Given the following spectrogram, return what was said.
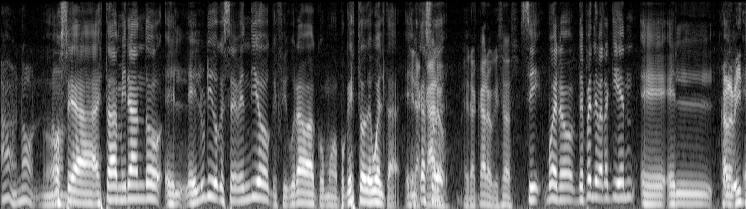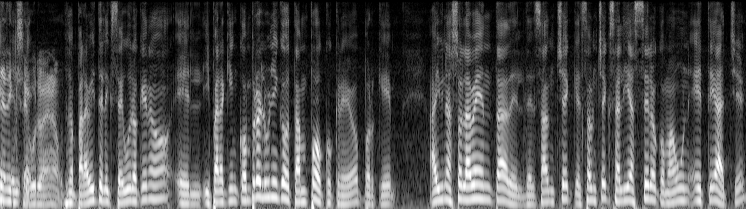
Ah, no, no. o sea, estaba mirando, el, el único que se vendió, que figuraba como, porque esto de vuelta, en era el caso caro, de- era caro quizás. Sí, bueno, depende para quién. eh, el, Para el- Vitalik el- el- seguro que no. o sea, Para Vitalik seguro que no. El, y para quien compró el único tampoco, creo, porque hay una sola venta del, del Soundcheck. El Soundcheck salía 0,1 ETH,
